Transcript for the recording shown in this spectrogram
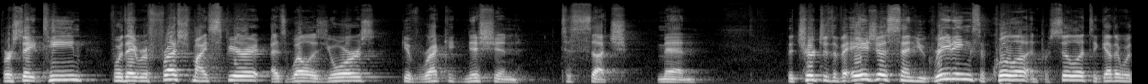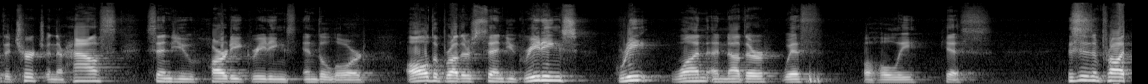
Verse 18 For they refresh my spirit as well as yours, give recognition to such men. The churches of Asia send you greetings. Aquila and Priscilla, together with the church in their house, send you hearty greetings in the Lord. All the brothers send you greetings. Greet one another with a holy kiss. This isn't probably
